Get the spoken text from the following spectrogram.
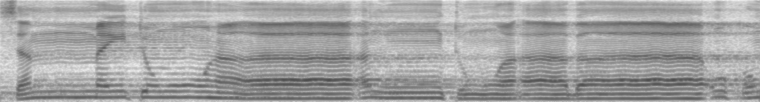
سميتموها أنتم وآباؤكم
